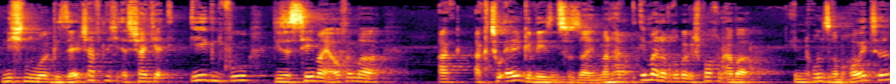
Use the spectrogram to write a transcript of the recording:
nicht nur gesellschaftlich, es scheint ja irgendwo dieses Thema ja auch immer aktuell gewesen zu sein. Man hat immer darüber gesprochen, aber in unserem Heute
